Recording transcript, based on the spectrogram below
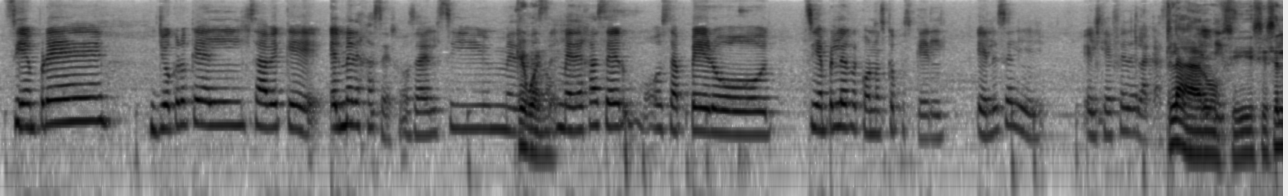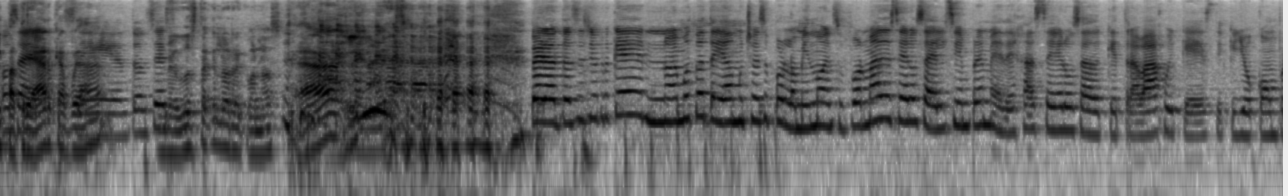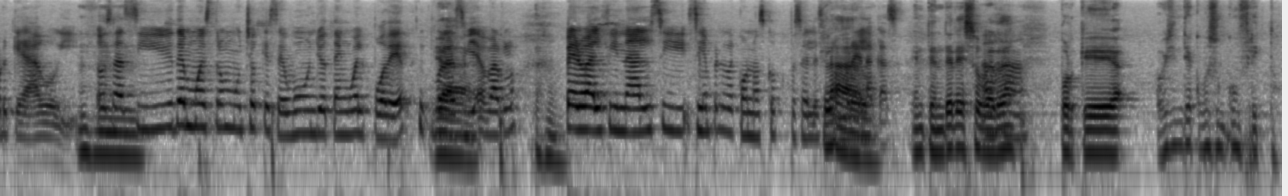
siempre yo creo que él sabe que él me deja hacer, o sea, él sí me, deja, bueno. me deja hacer, o sea, pero siempre le reconozco pues que él, él es el, el jefe de la casa. Claro, sí, sí, es el O sea, patriarca, ¿verdad? Sí, entonces... Me gusta que lo reconozca. Ah, Pero entonces yo creo que no hemos batallado mucho eso por lo mismo en su forma de ser, o sea, él siempre me deja hacer, o sea, que trabajo y que este, que yo compro y que hago y, o sea, sí demuestro mucho que según yo tengo el poder, por así llamarlo, pero al final sí siempre reconozco que pues él es el hombre de la casa. Entender eso, ¿verdad? Ajá. Porque hoy en día como es un conflicto,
